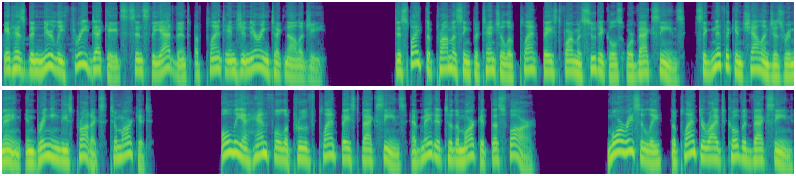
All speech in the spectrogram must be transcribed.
It has been nearly three decades since the advent of plant engineering technology. Despite the promising potential of plant-based pharmaceuticals or vaccines, significant challenges remain in bringing these products to market. Only a handful approved plant-based vaccines have made it to the market thus far. More recently, the plant-derived COVID vaccine,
